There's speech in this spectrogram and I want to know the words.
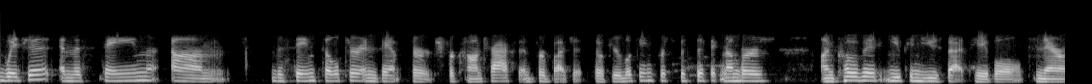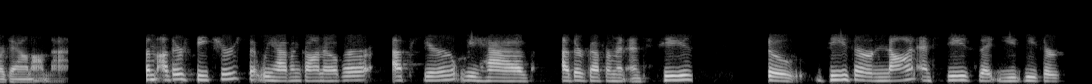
widget and the same um, the same filter in advanced search for contracts and for budget. So if you're looking for specific numbers on COVID, you can use that table to narrow down on that. Some other features that we haven't gone over up here, we have other government entities. So these are not entities that you, these are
